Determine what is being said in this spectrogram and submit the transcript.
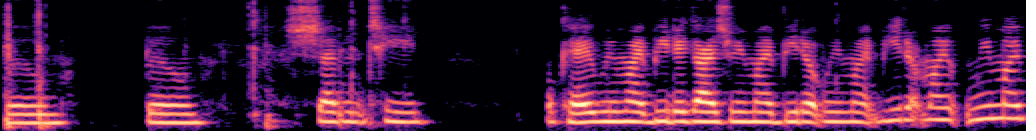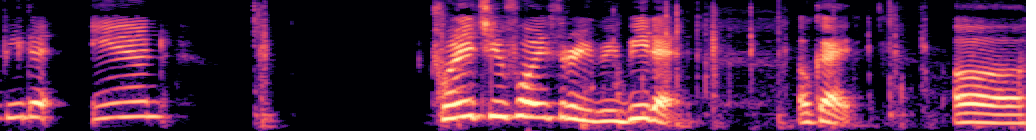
boom, boom. 17. Okay, we might beat it, guys. We might beat it. We might beat it. Might we might beat it. And 2243 we beat it. Okay uh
